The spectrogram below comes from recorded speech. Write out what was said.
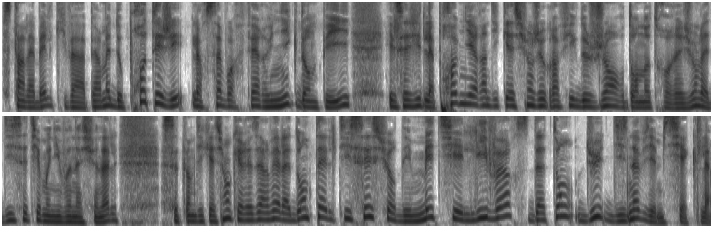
C'est un label qui va permettre de protéger leur savoir-faire unique dans le pays. Il s'agit de la première indication géographique de genre dans notre région, la 17e au niveau national. Cette indication qui est réservée à la dentelle tissée sur des métiers livers datant du 19e siècle.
